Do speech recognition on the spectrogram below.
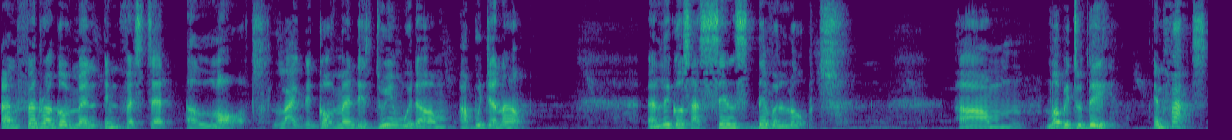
And federal government invested a lot, like the government is doing with um, Abuja now. And Lagos has since developed. Um, not be today. In fact,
